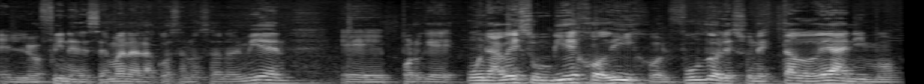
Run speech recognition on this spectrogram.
en los fines de semana las cosas no salen bien, eh, porque una vez un viejo dijo, el fútbol es un estado de ánimo.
